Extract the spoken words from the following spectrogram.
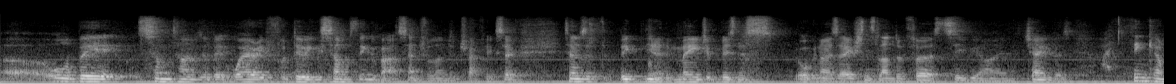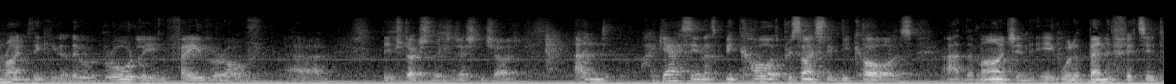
uh, albeit sometimes a bit wary for doing something about central London traffic. So in terms of the big you know the major business organisations, London First, CBI, and Chambers, I think I'm right in thinking that they were broadly in favour of uh, the introduction of the congestion charge, and I guess in that's because precisely because at the margin it will have benefited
